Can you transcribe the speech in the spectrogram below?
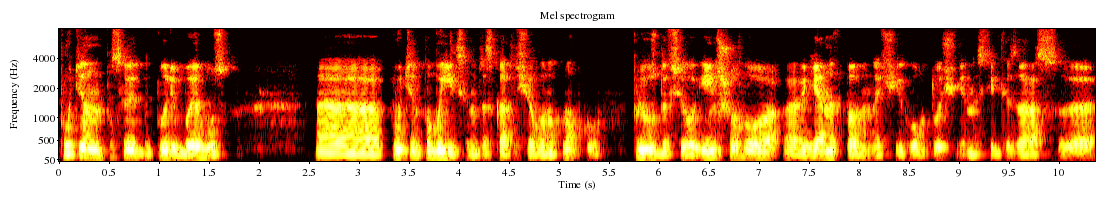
Путін по своїй натурі боягуз. Е, Путін побоїться натискати червону кнопку. Плюс до всього іншого, е, я не впевнений, чи його оточення настільки зараз е,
